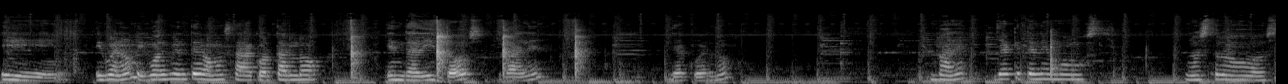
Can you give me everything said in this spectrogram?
Y, bueno, igualmente vamos a cortarlo en daditos, ¿vale? ¿De acuerdo? Vale, ya que tenemos nuestros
